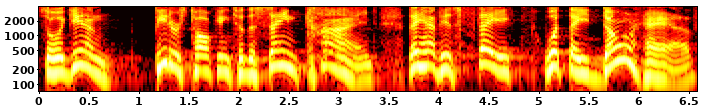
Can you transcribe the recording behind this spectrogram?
So again, Peter's talking to the same kind. They have his faith. What they don't have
